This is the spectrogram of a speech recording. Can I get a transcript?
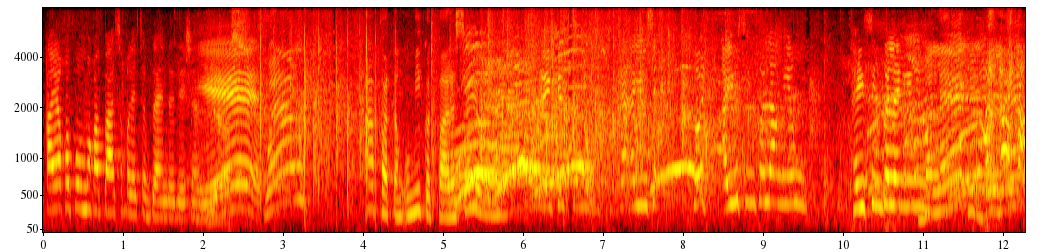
kaya ko po makapasok ulit sa blind audition. Yes! Well, apat ang umikot para sa'yo. Thank you so much. Kaya ayusin, Coach, ayusin ko lang yung, ayusin ko lang yung... Balik, balik.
